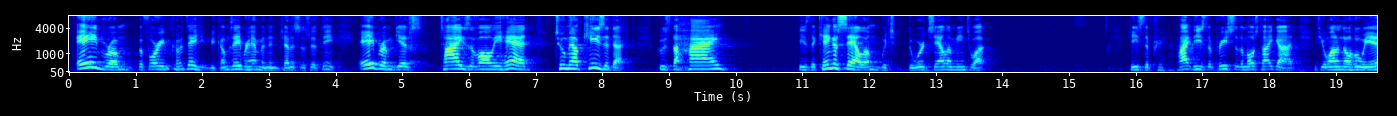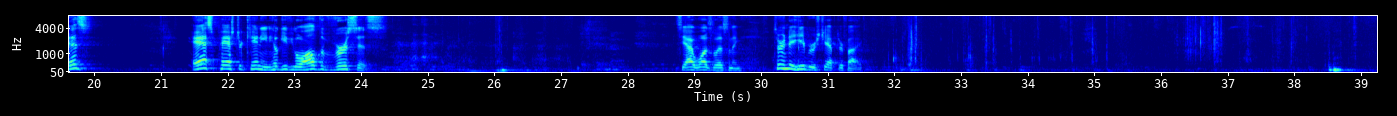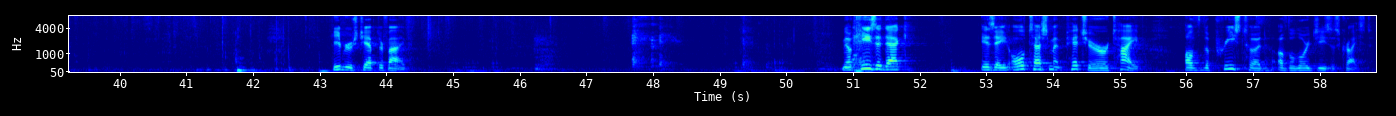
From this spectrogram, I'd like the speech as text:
Abram, before he becomes Abraham and in Genesis 15, Abram gives tithes of all he had to Melchizedek, who's the high, he's the king of Salem, which the word Salem means what? He's the, high, he's the priest of the Most High God. If you want to know who he is, ask Pastor Kenny and he'll give you all the verses. See, I was listening. Turn to Hebrews chapter 5. Hebrews chapter 5. Melchizedek is a Old Testament picture or type of the priesthood of the Lord Jesus Christ.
